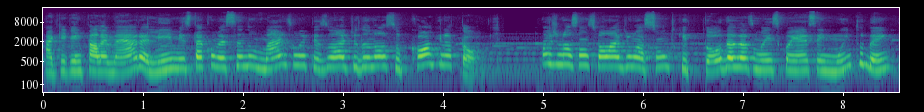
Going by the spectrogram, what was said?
Aqui quem fala é Mayara Lima e está começando mais um episódio do nosso Cognatalk. Hoje nós vamos falar de um assunto que todas as mães conhecem muito bem,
